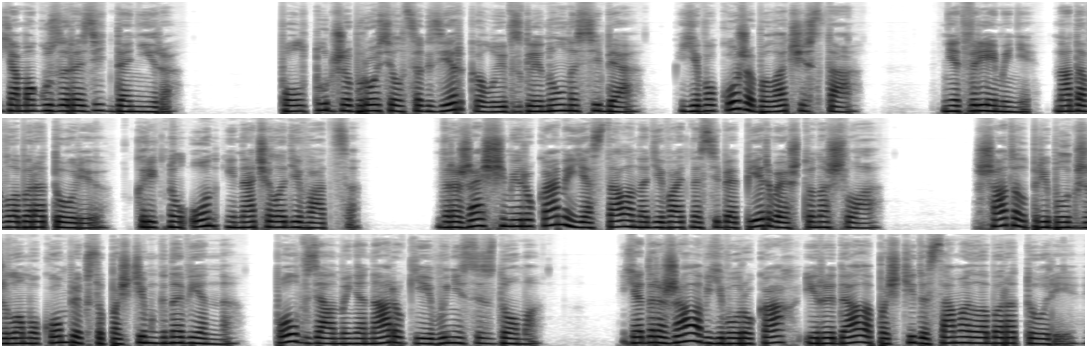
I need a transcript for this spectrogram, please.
Я могу заразить Данира. Пол тут же бросился к зеркалу и взглянул на себя. Его кожа была чиста. Нет времени, надо в лабораторию, крикнул он и начал одеваться. Дрожащими руками я стала надевать на себя первое, что нашла. Шаттл прибыл к жилому комплексу почти мгновенно. Пол взял меня на руки и вынес из дома. Я дрожала в его руках и рыдала почти до самой лаборатории.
